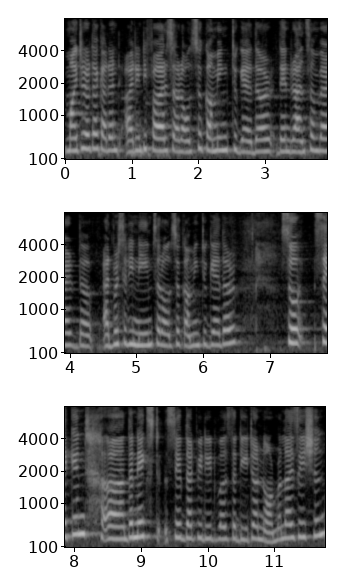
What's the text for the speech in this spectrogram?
MITRE ATT&CK ident identifiers are also coming together, then ransomware, the adversary names are also coming together. So second, uh, the next step that we did was the data normalization.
